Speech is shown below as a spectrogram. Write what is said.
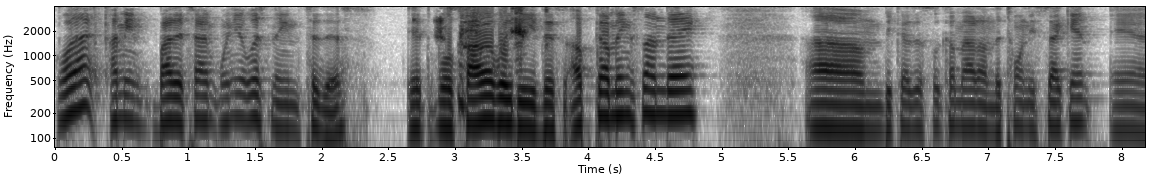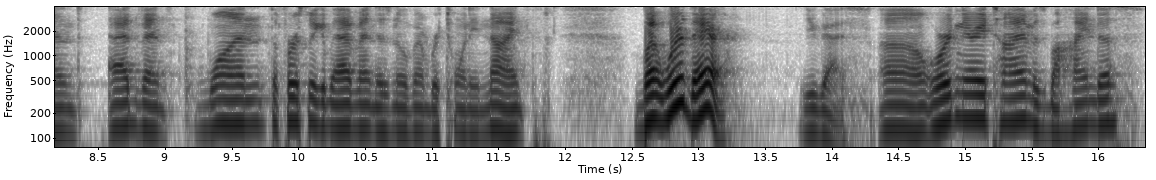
well, that, I mean, by the time when you're listening to this, it will probably be this upcoming Sunday, um, because this will come out on the 22nd, and Advent one, the first week of Advent is November 29th. But we're there, you guys. Uh, ordinary time is behind us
